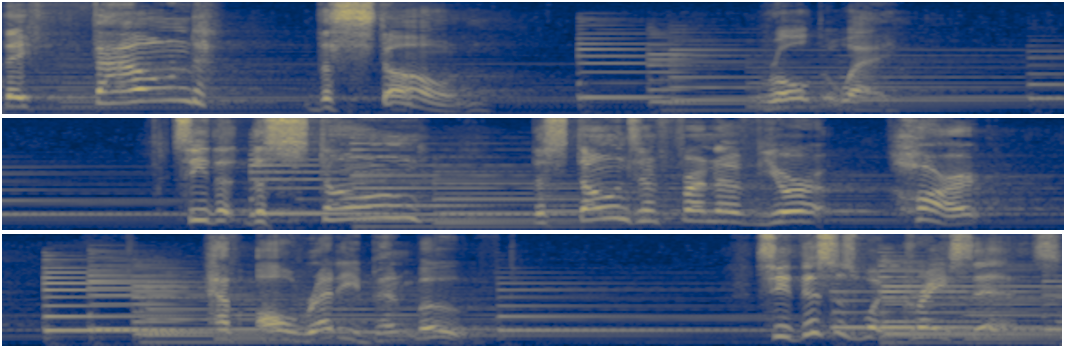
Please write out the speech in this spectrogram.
they found the stone rolled away. See, the, the stone, the stones in front of your heart have already been moved. See, this is what grace is.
